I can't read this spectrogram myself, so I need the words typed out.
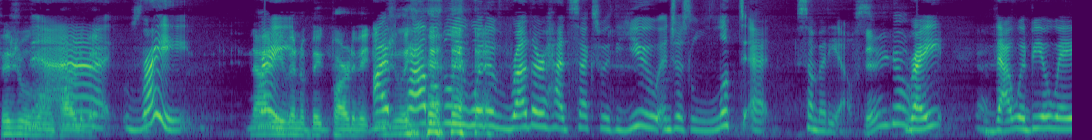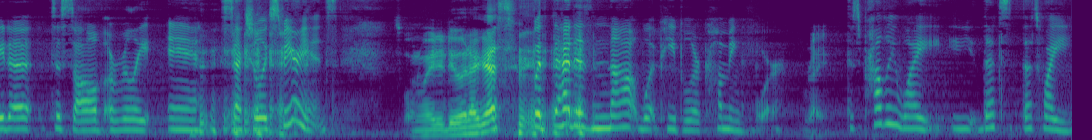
Visuals only part of it. Right. Not right. even a big part of it usually. I probably would have rather had sex with you and just looked at somebody else. There you go. Right? That would be a way to, to solve a really eh, sexual experience. It's one way to do it, I guess. But that is not what people are coming for. right. That's probably why that's that's why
